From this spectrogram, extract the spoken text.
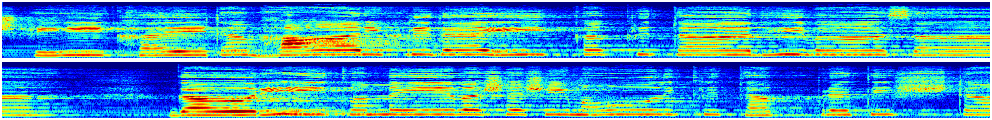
श्रीखैटभारिहृदयैककृताधिवासा गौरी त्वमेव शशिमौलिकृतप्रतिष्ठा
